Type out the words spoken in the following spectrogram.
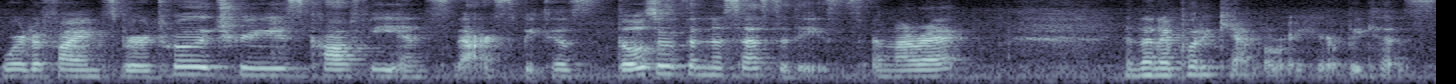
where to find spare toiletries, coffee, and snacks because those are the necessities. Am I right? And then I put a candle right here because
